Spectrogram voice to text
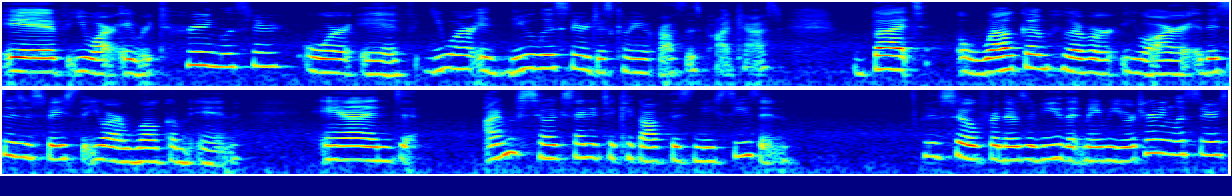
if you are a returning listener or if you are a new listener just coming across this podcast, but welcome whoever you are. This is a space that you are welcome in, and I'm so excited to kick off this new season. So, for those of you that may be returning listeners,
